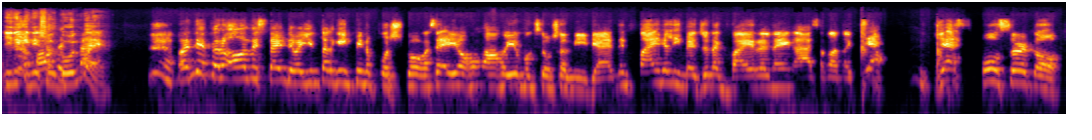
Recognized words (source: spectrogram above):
initial goal mo eh. Hindi, pero all this time, di ba, yun talaga yung pinupush ko kasi ayokong ako yung mag-social media. And then finally, medyo nag-viral na yung asa ko. I'm like, yeah, yes, full circle.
